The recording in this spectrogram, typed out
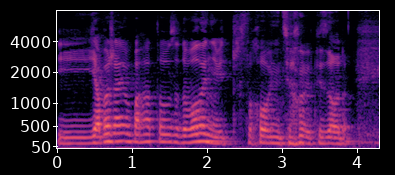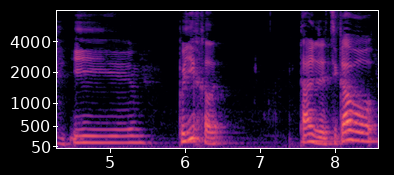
І я бажаю багато задоволення від прослуховування цього епізоду. І поїхали. Так цікаво,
